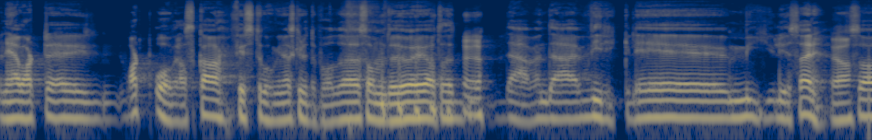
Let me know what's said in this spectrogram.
men jeg ble, eh, ble overraska første gangen jeg skrudde på det, som du. At det, dæven, det er virkelig mye lys her. Ja. Så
